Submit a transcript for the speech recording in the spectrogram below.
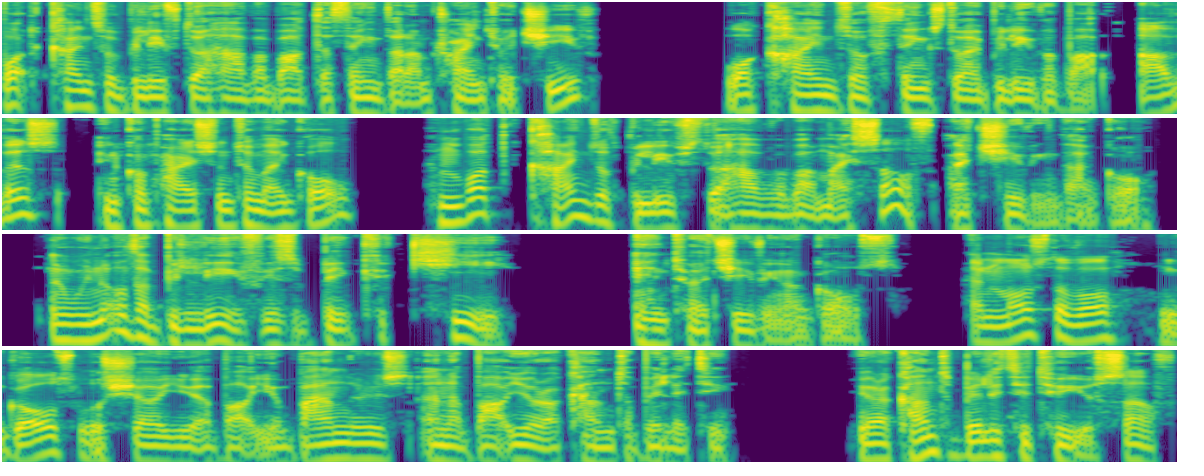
What kinds of beliefs do I have about the thing that I'm trying to achieve? What kinds of things do I believe about others in comparison to my goal? And what kinds of beliefs do I have about myself achieving that goal? And we know that belief is a big key into achieving our goals. And most of all, goals will show you about your boundaries and about your accountability. Your accountability to yourself.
